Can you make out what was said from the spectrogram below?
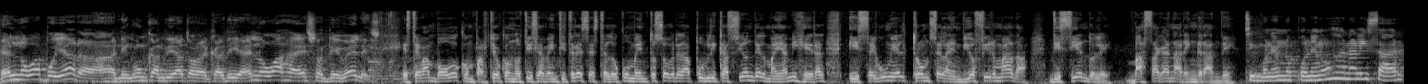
Él no va a apoyar a ningún candidato a la alcaldía, él no baja a esos niveles. Esteban Bobo compartió con Noticias 23 este documento sobre la publicación del Miami Herald y según él Trump se la envió firmada, diciéndole, vas a ganar en grande. Si nos ponemos a analizar,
